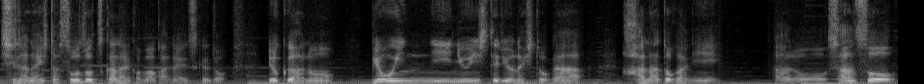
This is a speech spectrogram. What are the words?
知らない人は想像つかないかもわかんないですけどよくあの病院に入院してるような人が鼻とかにあの酸素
